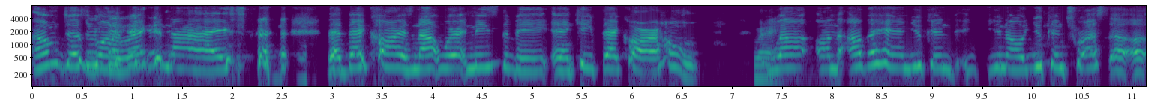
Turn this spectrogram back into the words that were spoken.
I'm just going to recognize that that car is not where it needs to be and keep that car home. Right. Well, on the other hand, you can, you know, you can trust a, a,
